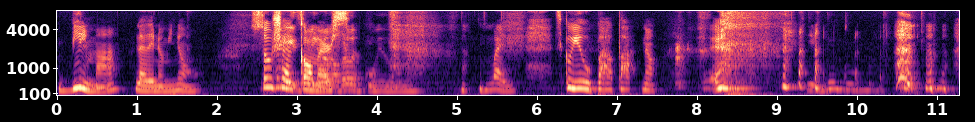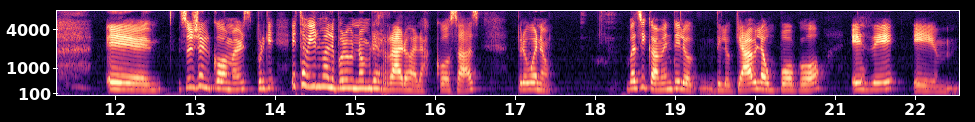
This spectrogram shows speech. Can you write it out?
Vilma la denominó social sí, commerce. No, me de Scooby-Doo. Mal. Scooby-Doo, papá. No. Eh, social commerce, porque esta Vilma le pone nombres raros a las cosas, pero bueno, básicamente lo, de lo que habla un poco es de eh,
